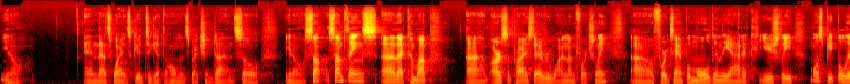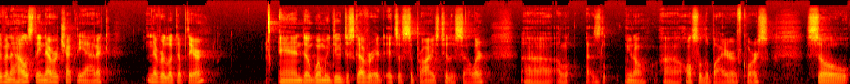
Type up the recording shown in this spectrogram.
you know and that's why it's good to get the home inspection done. So, you know, some some things uh, that come up um, are a surprise to everyone, unfortunately. Uh, for example, mold in the attic. Usually, most people live in a house; they never check the attic, never look up there. And uh, when we do discover it, it's a surprise to the seller, uh, as you know, uh, also the buyer, of course. So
